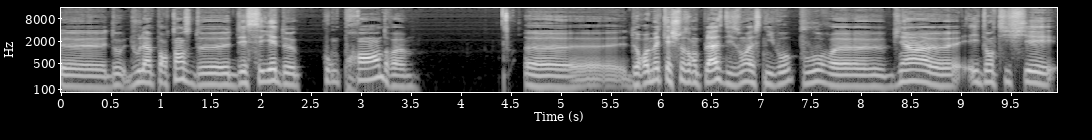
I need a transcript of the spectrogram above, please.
euh, d'où l'importance d'essayer de, comprendre, euh, de remettre les choses en place, disons, à ce niveau, pour bien identifier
